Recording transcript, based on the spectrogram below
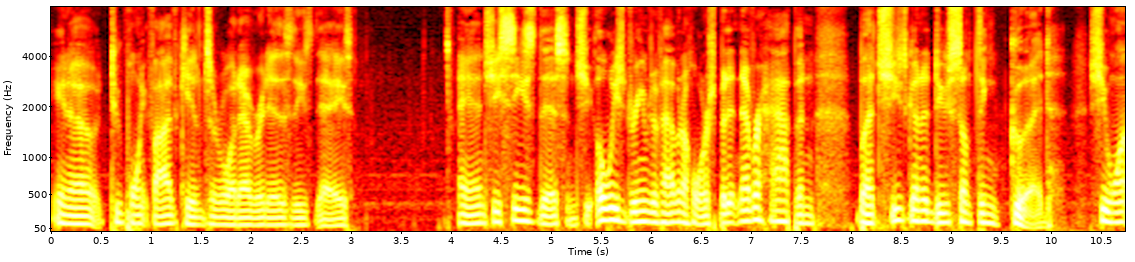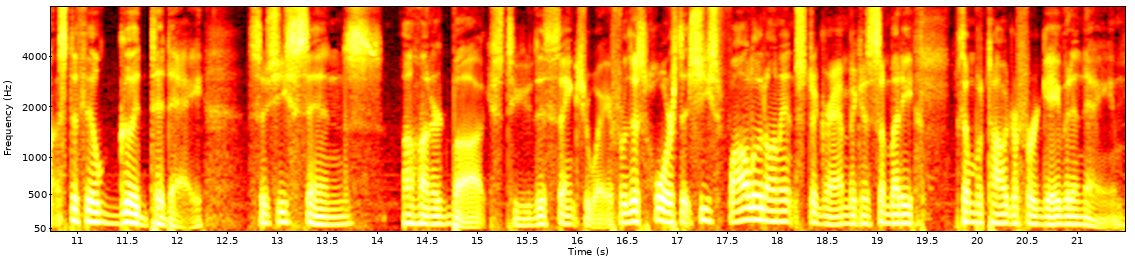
you know, two point five kids or whatever it is these days. And she sees this, and she always dreamed of having a horse, but it never happened. But she's gonna do something good. She wants to feel good today, so she sends a hundred bucks to this sanctuary for this horse that she's followed on Instagram because somebody, some photographer gave it a name.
